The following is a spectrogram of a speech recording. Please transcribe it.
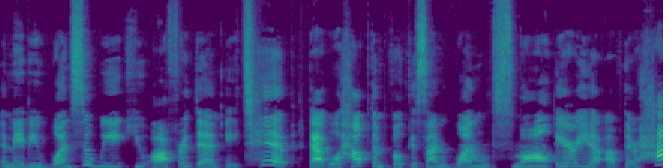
and maybe once a week you offer them a tip that will help them focus on one small area of their house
